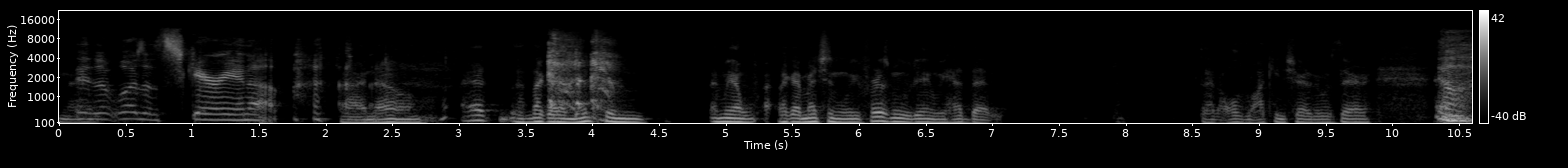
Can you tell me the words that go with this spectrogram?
No, And it wasn't scary enough I know. I, like I mentioned, I mean, like I mentioned, when we first moved in, we had that that old rocking chair that was there, and,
